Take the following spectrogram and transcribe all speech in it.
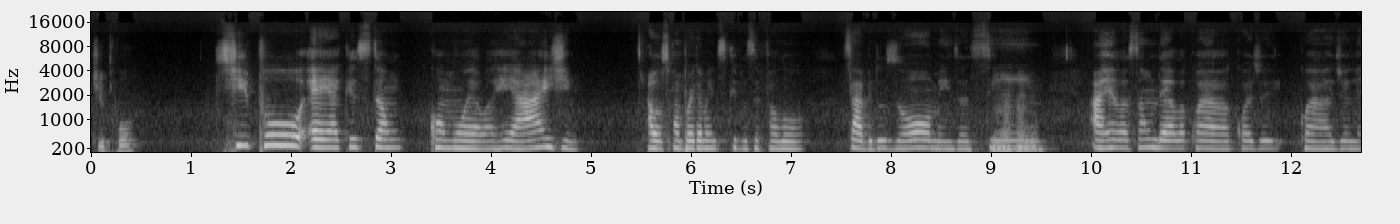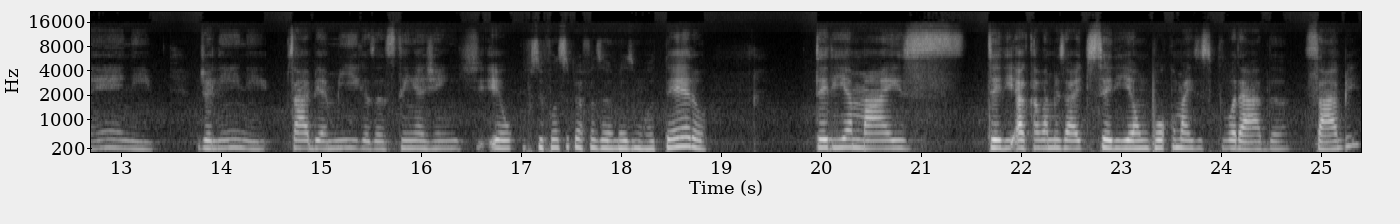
Tipo, Tipo, é a questão como ela reage aos comportamentos que você falou, sabe, dos homens, assim. Uhum. A relação dela com a, com a, com a Jolene, Jolene, sabe, amigas, assim, a gente. Eu, se fosse pra fazer o mesmo roteiro, teria mais. Teria, aquela amizade seria um pouco mais explorada, sabe?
